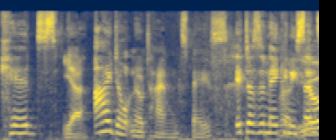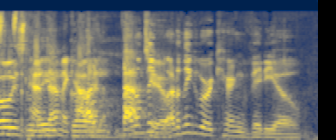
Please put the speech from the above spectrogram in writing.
kids. Yeah. I don't know time and space. It doesn't make any Right, sense you're since always the late, pandemic girl. happened. I That don't think. I don't think we were carrying video like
